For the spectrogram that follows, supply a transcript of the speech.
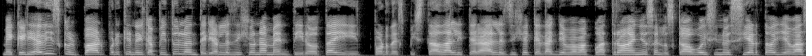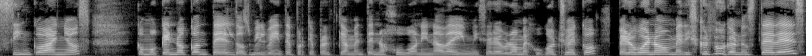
me quería disculpar porque en el capítulo anterior les dije una mentirota y por despistada literal les dije que Dak llevaba cuatro años en los Cowboys y no es cierto, lleva cinco años. Como que no conté el 2020 porque prácticamente no jugó ni nada y mi cerebro me jugó chueco. Pero bueno, me disculpo con ustedes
